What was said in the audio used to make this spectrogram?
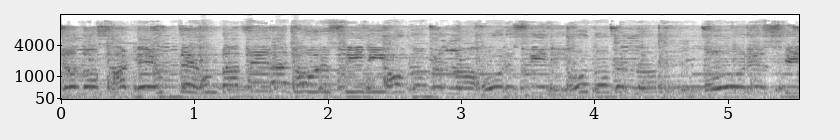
ਜਦੋਂ ਸਾਡੇ ਉੱਤੇ ਹੁੰਦਾ ਤੇਰਾ ਜ਼ੋਰ ਸੀ ਨਹੀਂ ਉਦੋਂ ਗੱਲਾਂ ਹੋਰ ਸੀ ਨਹੀਂ ਉਦੋਂ ਗੱਲਾਂ ਹੋਰ ਸੀ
